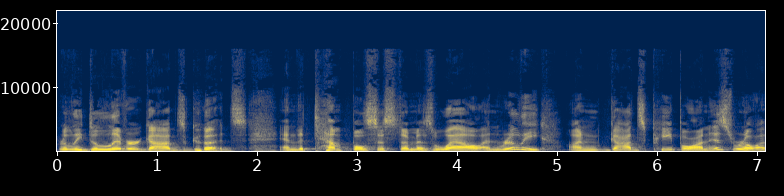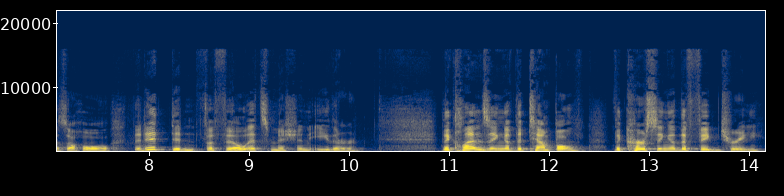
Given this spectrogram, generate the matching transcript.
really deliver God's goods, and the temple system as well, and really on God's people, on Israel as a whole, that it didn't fulfill its mission either. The cleansing of the temple, the cursing of the fig tree,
